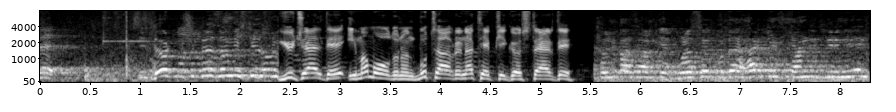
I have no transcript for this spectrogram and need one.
Evet. Siz 4,5 lira zam istiyorsunuz. Yücel de İmamoğlu'nun bu tavrına tepki gösterdi. Çocuk azar diye. Burası burada herkes kendi biriminin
